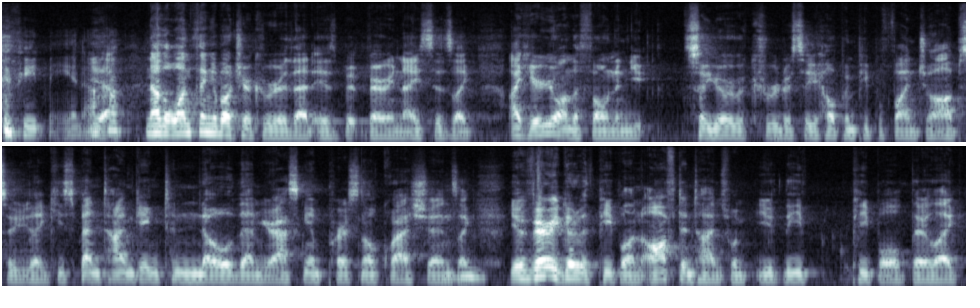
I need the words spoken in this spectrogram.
to feed me, you know. Yeah. Now the one thing about your career that is very nice is like I hear you on the phone and you. So you're a recruiter, so you're helping people find jobs. So you like you spend time getting to know them. You're asking them personal questions. Like Mm-hmm. you're very good with people, and oftentimes when you leave people, they're like,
